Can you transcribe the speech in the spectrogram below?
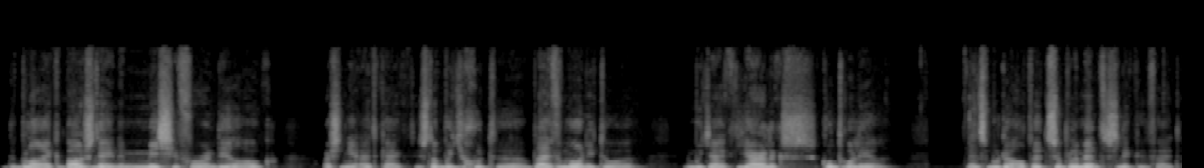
De belangrijke bouwstenen mis je voor een deel ook als je niet uitkijkt. Dus dat moet je goed eh, blijven monitoren. Dat moet je eigenlijk jaarlijks controleren. Mensen moeten altijd supplementen slikken in feite.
